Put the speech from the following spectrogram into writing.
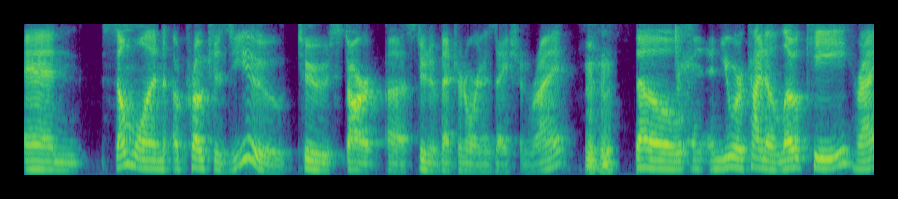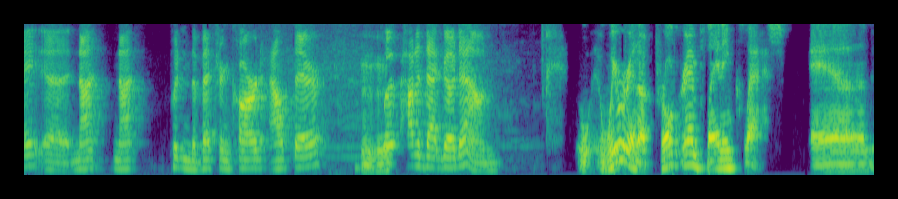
and someone approaches you to start a student veteran organization, right? Mm-hmm. So, and, and, you were kind of low key, right? Uh, not, not putting the veteran card out there. Mm-hmm. But how did that go down? We were in a program planning class and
